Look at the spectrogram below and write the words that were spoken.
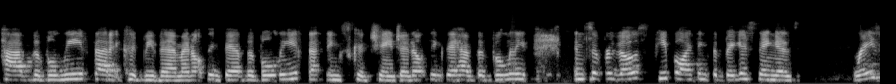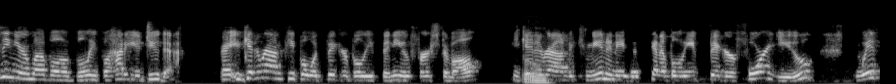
have the belief that it could be them. I don't think they have the belief that things could change. I don't think they have the belief. And so for those people, I think the biggest thing is raising your level of belief. Well, how do you do that? Right? You get around people with bigger belief than you, first of all. You get mm-hmm. around a community that's going to believe bigger for you, with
